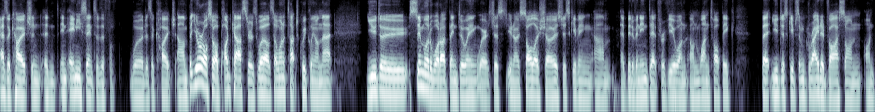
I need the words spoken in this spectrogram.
as a coach and, and, in any sense of the f- word as a coach. Um, but you're also a podcaster as well so i want to touch quickly on that. You do similar to what I've been doing, where it's just you know solo shows, just giving um, a bit of an in-depth review on on one topic, but you just give some great advice on on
